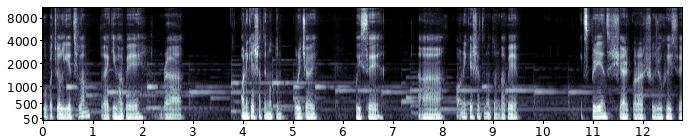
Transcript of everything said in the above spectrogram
পূর্বাচল গিয়েছিলাম তো একইভাবে আমরা অনেকের সাথে নতুন পরিচয় আহ, অনেকের সাথে নতুনভাবে এক্সপিরিয়েন্স শেয়ার করার সুযোগ হয়েছে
